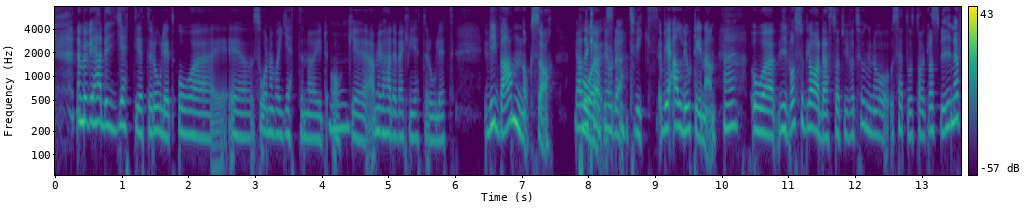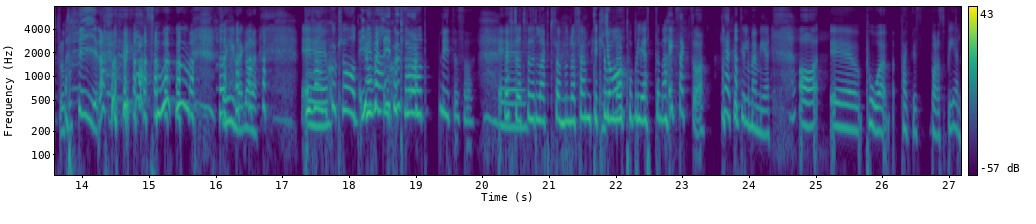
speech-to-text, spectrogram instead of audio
Nej, men vi hade jätte, jätteroligt och eh, sonen var jättenöjd Mm. och eh, vi hade verkligen jätteroligt. Vi vann också Ja, det är klart ni gjorde. Twix. Vi har aldrig gjort det innan. Nej. Och vi var så glada så att vi var tvungna att sätta oss och ta ett glas vin efteråt och fira. vi var så, så himla glada. Vi vann Eh, choklad! Vi ja, vann lite choklad! Så, lite så. Efter Eh, att vi hade lagt 550 kronor Ja. på biljetterna. Exakt så. Kanske till och med mer. Ja, eh, på faktiskt bara spel.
